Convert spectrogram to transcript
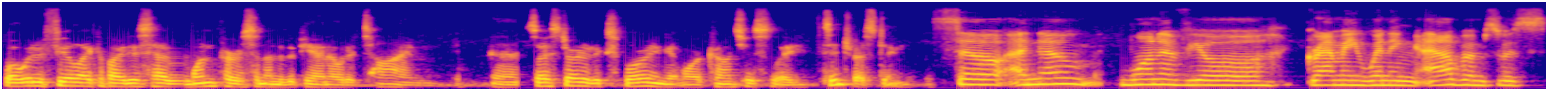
what would it feel like if I just had one person under the piano at a time? And so I started exploring it more consciously. It's interesting. So I know one of your Grammy winning albums was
